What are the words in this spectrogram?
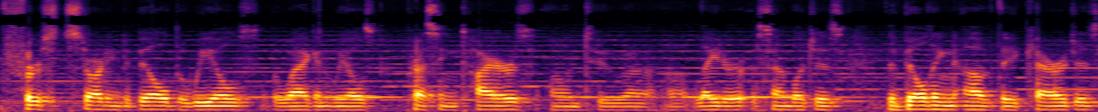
first starting to build the wheels, the wagon wheels, pressing tires onto uh, uh, later assemblages, the building of the carriages,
